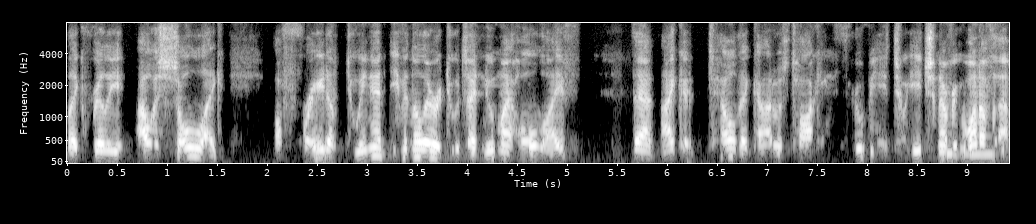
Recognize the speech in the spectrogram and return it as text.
like, really, I was so, like, afraid of doing it, even though they were dudes I knew my whole life, that I could tell that God was talking through me to each and every one of them.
